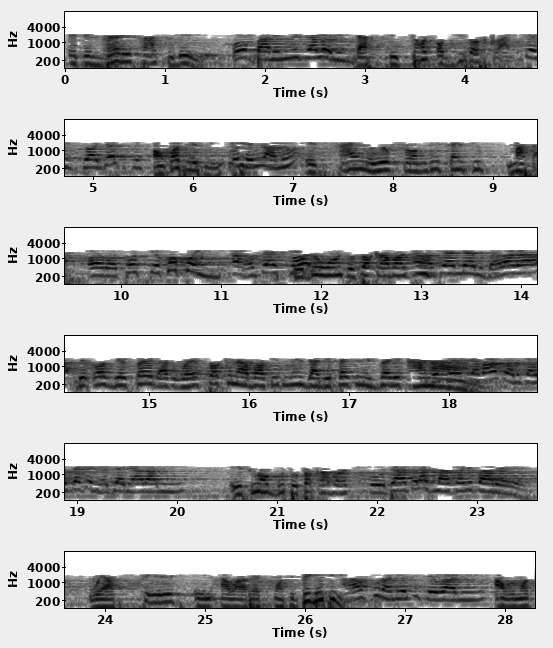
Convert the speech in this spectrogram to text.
It is very sad today Ó bani ní jẹ́ lónìí. that the church of Jesus Christ, Ṣé ìjọ Jésù Kristi unfortunately, ó ṣe nílànú? is shying away from this sensitive matter. Ọ̀rọ̀ tó ṣe kókó yìí, àwọn fẹ́ sọ They don't want to talk about Àwọn it fẹ́ mẹ́nu bà rárá. because they felt that we're talking about it means that the person is very carnal. ìjọba ń sọ nípa ọjọ́ kènìyàn jẹ́ ní ara ni. It's not good to talk about. Kò dáa tó láti máa sọ nípa rẹ̀. We have failed in our responsibility À ń kùnà ní ojúṣe wa ni. and we must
